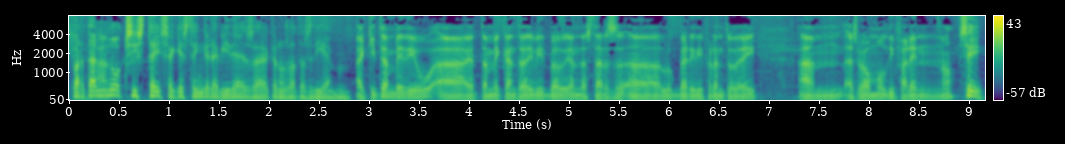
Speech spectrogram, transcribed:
Per tant, Ah. no existeix aquesta ingravidesa que nosaltres diem. Aquí també diu, eh, també canta David Bowie, and the stars uh, look very different today. Um, es veu molt diferent, no? Sí,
